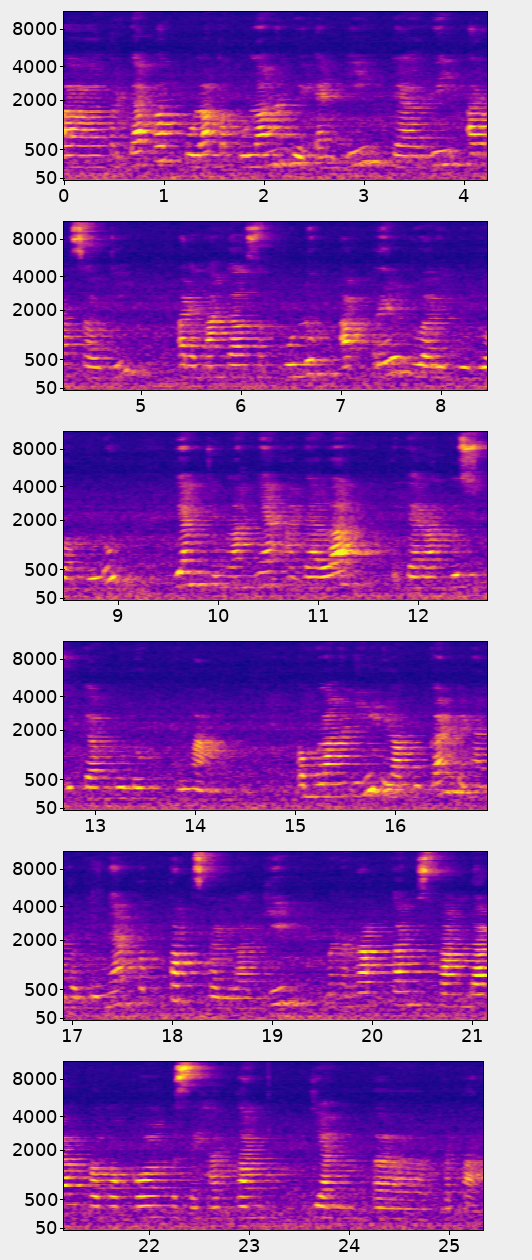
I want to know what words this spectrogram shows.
uh, terdapat pula kepulangan WNI dari Arab Saudi pada tanggal 10 April 2020 yang jumlahnya adalah 336. Pemulangan ini dilakukan dengan tentunya tetap sekali lagi menerapkan standar protokol kesehatan yang uh, ketat.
